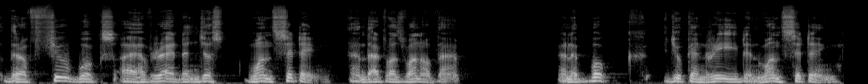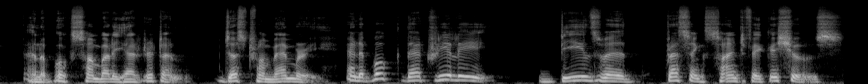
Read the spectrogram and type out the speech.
There are few books I have read in just one sitting, and that was one of them. And a book you can read in one sitting, and a book somebody had written just from memory, and a book that really deals with pressing scientific issues.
